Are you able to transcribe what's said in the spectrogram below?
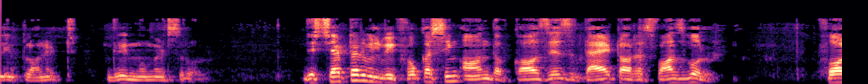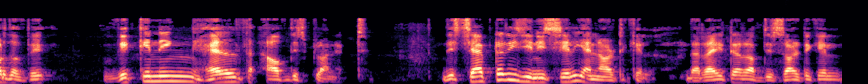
ailing planet, green movement's role. This chapter will be focusing on the causes that are responsible for the weakening health of this planet. This chapter is initially an article. The writer of this article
